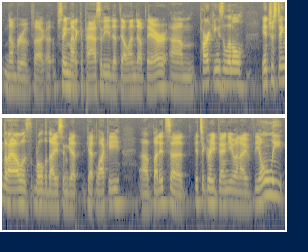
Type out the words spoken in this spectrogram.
number of, uh, same amount of capacity that they'll end up there. Um, parking's a little interesting, but I always roll the dice and get get lucky. Uh, but it's a it's a great venue, and I've the only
